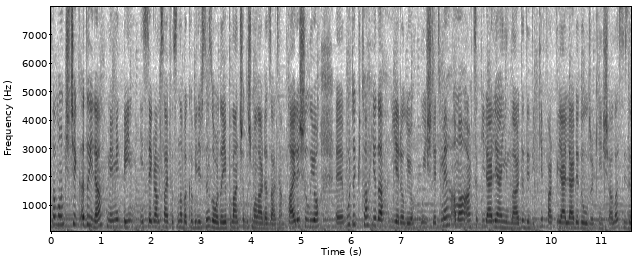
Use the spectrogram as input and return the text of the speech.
Salon Çiçek adıyla Mehmet Bey'in Instagram sayfasına bakabilirsiniz. Orada yapılan çalışmalar da zaten paylaşılıyor. Ee, Burada Kütahya'da yer alıyor bu işletme ama artık ilerleyen yıllarda dedik ki farklı yerlerde de olacak inşallah. Siz de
